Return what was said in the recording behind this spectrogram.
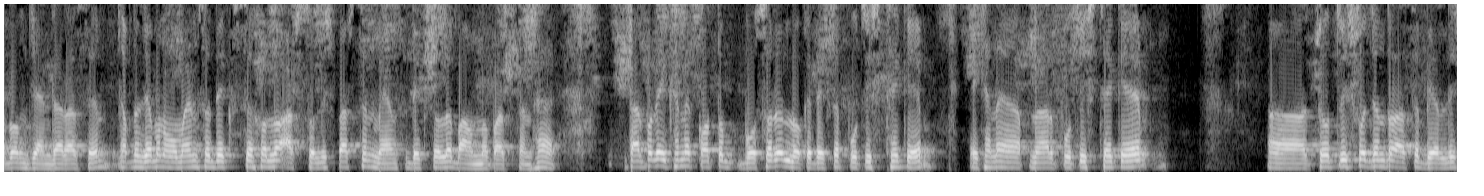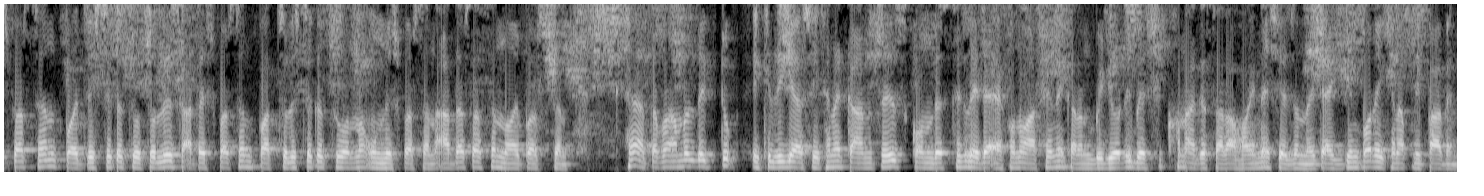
এবং জেন্ডার আছে। আপনার যেমন ওমেন্স দেখছে হলো আটচল্লিশ পার্সেন্ট মেন্স দেখছে হলো বাউন্ন পার্সেন্ট হ্যাঁ। তারপরে এখানে কত বছরের লোকে দেখছে? পঁচিশ থেকে, এখানে আপনার পঁচিশ থেকে চৌত্রিশ পর্যন্ত আছে বিয়াল্লিশ পার্সেন্ট পঁয়ত্রিশ থেকে চৌচল্লিশ, আঠাশ পার্সেন্ট পাঁচচল্লিশ থেকে চুয়ান্ন, উনিশ পার্সেন্ট আদার্স আছে নয় পার্সেন্ট হ্যাঁ তারপর আমরা যদি একটু এদিকে আসি, এখানে কান্ট্রিজ কোন দেশ থেকে, এটা এখনও আসেনি, কারণ ভিডিওটি বেশিক্ষণ আগে ছাড়া হয় নাই, সেজন্য এটা একদিন পরে এখানে আপনি পাবেন।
